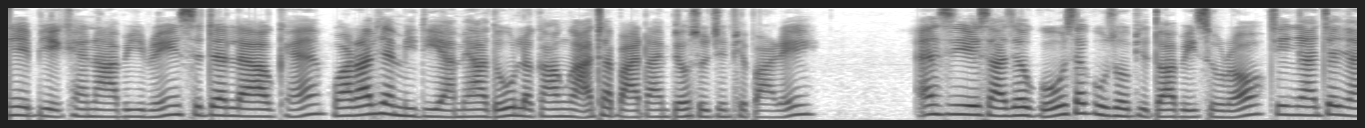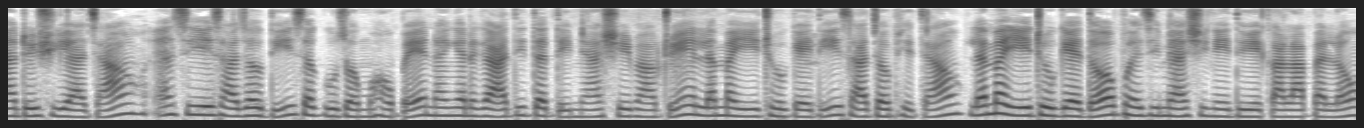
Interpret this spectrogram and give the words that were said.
နစ်အပြည့်ခမ်းနားပြီးတွင်စစ်တပ်လက်အောက်ခံဝါရပြမီဒီယာများသို့၎င်းကအထက်ပါတိုင်းပြောဆိုခြင်းဖြစ်ပါတယ်။ NCA စာချုပ်ကိုစက်ကူဆုံးဖြစ်သွားပြီဆိုတော့ကြီးညာချက်များတွေ့ရှိရကြောင်း NCA စာချုပ်သည်စက်ကူဆုံးမဟုတ်ပဲနိုင်ငံတကာအသည့်သက်တွေများရှေ့မှောက်တွင်လက်မှတ်ရေးထိုးခဲ့သည့်စာချုပ်ဖြစ်ကြောင်းလက်မှတ်ရေးထိုးခဲ့သောဖွဲ့စည်းများရှိနေသည့်ကာလပတ်လုံး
